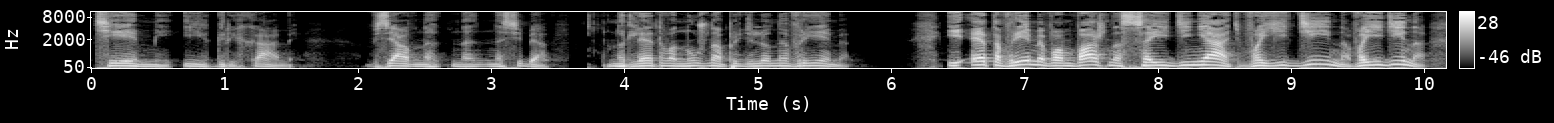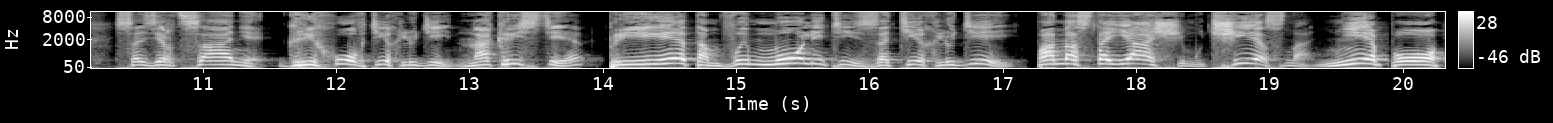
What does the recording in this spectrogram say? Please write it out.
теми их грехами, взяв на, на, на себя. Но для этого нужно определенное время. И это время вам важно соединять воедино, воедино созерцание грехов тех людей на кресте. При этом вы молитесь за тех людей по-настоящему, честно, не по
